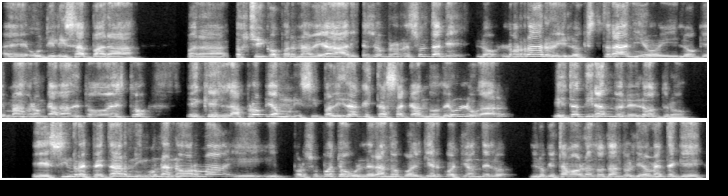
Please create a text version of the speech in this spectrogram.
eh, utiliza para, para los chicos para navegar y eso, pero resulta que lo, lo, raro y lo extraño y lo que más bronca da de todo esto es que es la propia municipalidad que está sacando de un lugar y está tirando en el otro, eh, sin respetar ninguna norma y, y, por supuesto vulnerando cualquier cuestión de lo, de lo que estamos hablando tanto últimamente, que,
